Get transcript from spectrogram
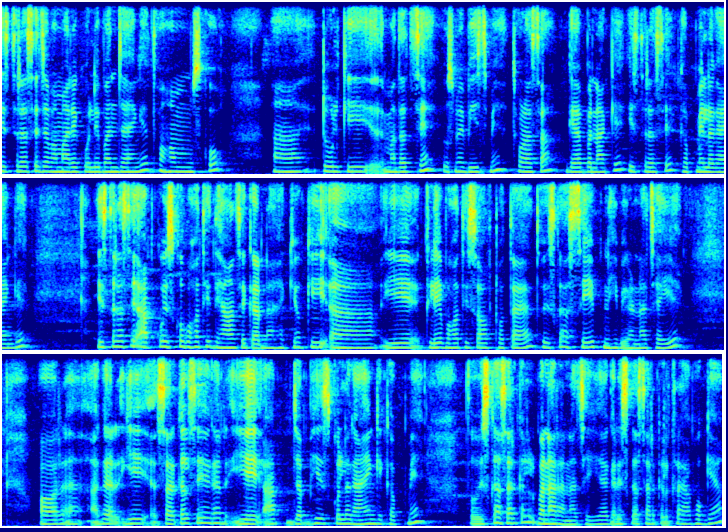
इस तरह से जब हमारे गोले बन जाएँगे तो हम उसको टूल की मदद से उसमें बीच में थोड़ा सा गैप बना के इस तरह से कप में लगाएँगे। इस तरह से आपको इसको बहुत ही ध्यान से करना है, क्योंकि ये क्ले बहुत ही सॉफ्ट होता है तो इसका सेप नहीं बिगड़ना चाहिए। और अगर ये सर्कल से अगर ये आप जब भी इसको लगाएँगे कप में तो इसका सर्कल बना रहना चाहिए। अगर इसका सर्कल ख़राब हो गया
